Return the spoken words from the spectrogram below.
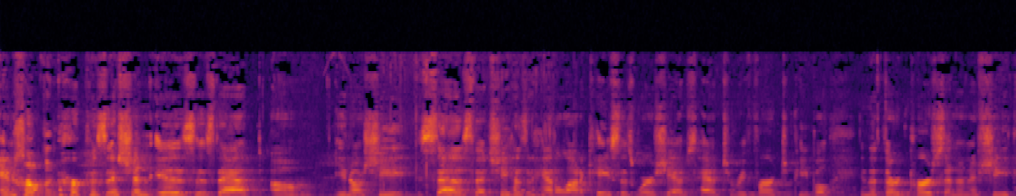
and her something. her position is is that um, you know she says that she hasn't had a lot of cases where she has had to refer to people in the third person, and if she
